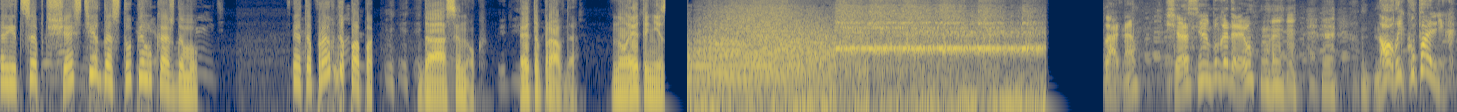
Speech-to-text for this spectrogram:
Рецепт счастья доступен каждому. Это правда, папа? Да, сынок. Это правда. Но это не... Ладно, сейчас я угадаю. Новый купальник.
